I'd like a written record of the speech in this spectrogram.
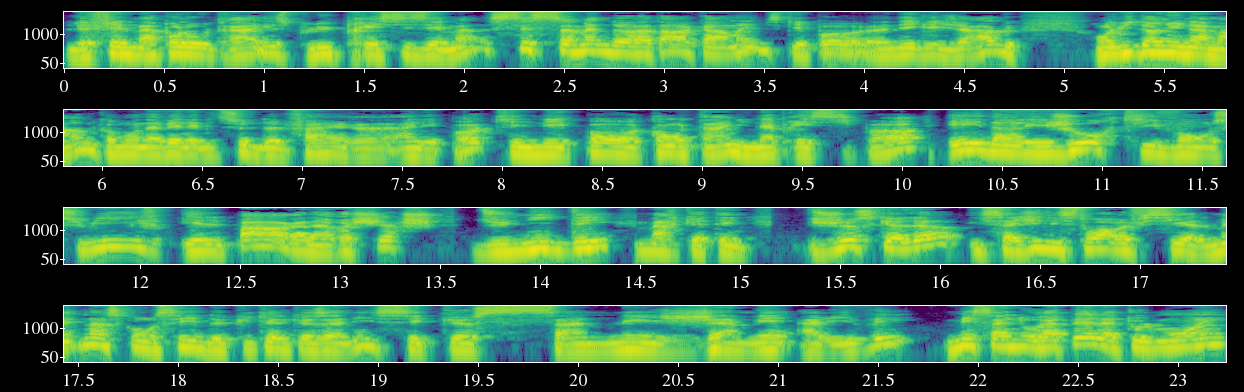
le film Apollo 13 plus précisément, six semaines de retard quand même, ce qui est pas euh, négligeable. On lui donne une amende, comme on avait l'habitude de le faire euh, à l'époque. Il n'est pas content, il n'apprécie pas. Et dans les jours qui vont suivre, il part à la recherche d'une idée marketing. Jusque-là, il s'agit de l'histoire officielle. Maintenant, ce qu'on sait depuis quelques années, c'est que ça n'est jamais arrivé, mais ça nous rappelle à tout le moins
